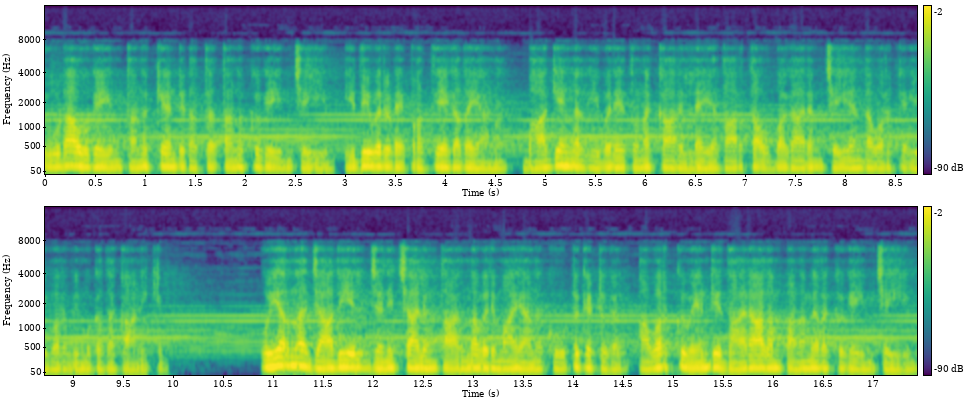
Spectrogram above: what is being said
ചൂടാവുകയും തണുക്കേണ്ടിടത്ത് തണുക്കുകയും ചെയ്യും. ഇതിവരുടെ പ്രത്യേകതയാണ്. ഭാഗ്യങ്ങൾ ഇവരെ തുണക്കാറില്ല. യഥാർത്ഥ ഉപകാരം ചെയ്യേണ്ടവർക്ക് ഇവർ വിമുഖത കാണിക്കും. ഉയർന്ന ജാതിയിൽ ജനിച്ചാലും താഴ്ന്നവരുമായാണ് കൂട്ടുകെട്ടുകൾ. അവർക്കു വേണ്ടി ധാരാളം പണമിറക്കുകയും ചെയ്യും.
